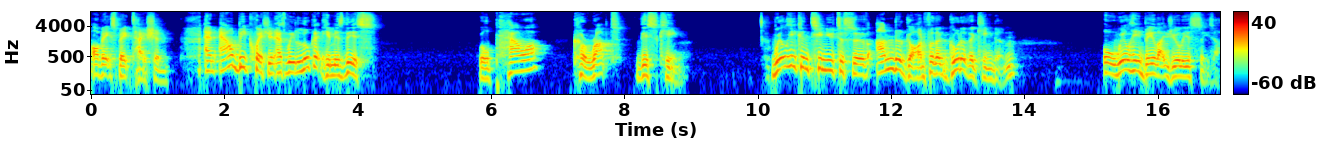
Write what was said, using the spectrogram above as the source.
of expectation. And our big question as we look at him is this Will power corrupt this king? Will he continue to serve under God for the good of the kingdom? Or will he be like Julius Caesar?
